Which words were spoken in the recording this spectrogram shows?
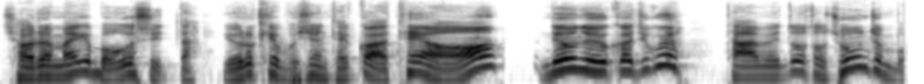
저렴하게 먹을 수 있다. 이렇게 보시면 될 것 같아요. 네 오늘 여기까지고요. 다음에도 더 좋은 정보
